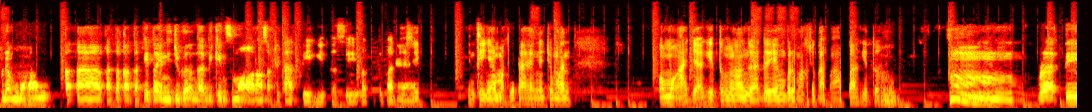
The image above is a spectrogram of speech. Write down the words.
mudah-mudahan uh, kata-kata kita ini juga nggak bikin semua orang sakit hati gitu sih lebih Ya tepatnya sih. Intinya mah kita hanya cuman ngomong aja gitu, nggak nggak ada yang bermaksud apa-apa gitu. hmm berarti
